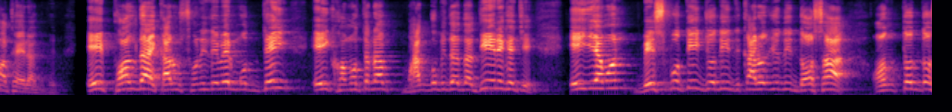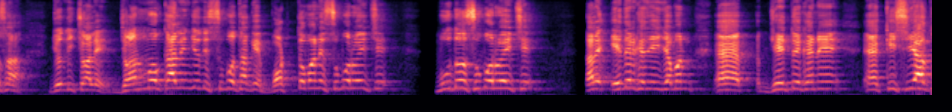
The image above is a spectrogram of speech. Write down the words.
মাথায় রাখবেন। এই ফল দেয়, কারণ শনিদেবের মধ্যেই এই ক্ষমতাটা ভাগ্যবিধাতা দিয়ে রেখেছে। এই যেমন বৃহস্পতি যদি, কারও যদি দশা, অন্তর্দশা যদি চলে, জন্মকালীন যদি শুভ থাকে, বর্তমানে শুভ রয়েছে, বুধও শুভ রয়েছে, তাহলে এদের ক্ষেত্রে যেমন যেহেতু এখানে কৃষিজাত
